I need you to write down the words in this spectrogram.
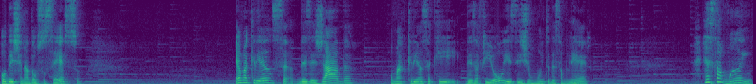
ou destinado ao sucesso. É uma criança desejada, uma criança que desafiou e exigiu muito dessa mulher. Essa mãe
